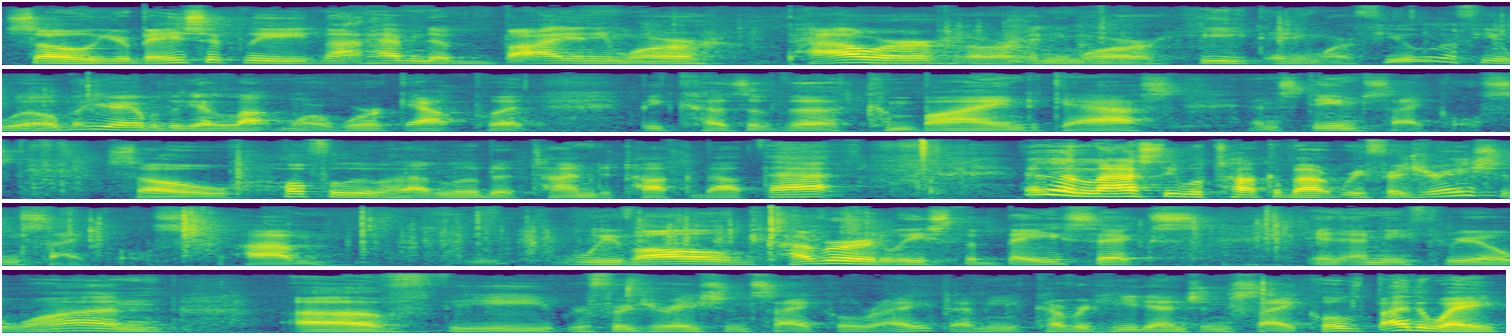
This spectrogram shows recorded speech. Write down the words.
So you're basically not having to buy any more power or any more heat, any more fuel, if you will, but you're able to get a lot more work output because of the combined gas and steam cycles. So hopefully we'll have a little bit of time to talk about that. And then lastly, we'll talk about refrigeration cycles. Um, we've all covered at least the basics in ME301 of the refrigeration cycle, right? I mean, you covered heat engine cycles. By the way,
